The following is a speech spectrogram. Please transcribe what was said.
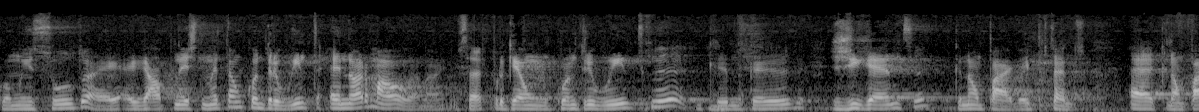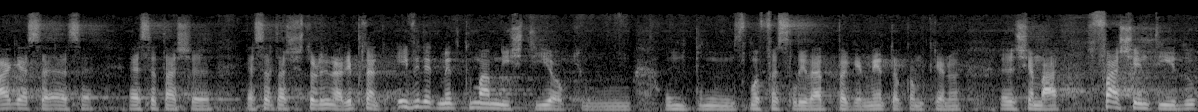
como insulto, a Galp neste momento é um contribuinte anormal, não é? Porque é um contribuinte que, que, gigante que não paga e, portanto, que não paga essa, essa, essa, taxa, essa taxa extraordinária. E, portanto, evidentemente que uma amnistia ou que um, um, uma facilidade de pagamento, ou como queiram uh, chamar, faz sentido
